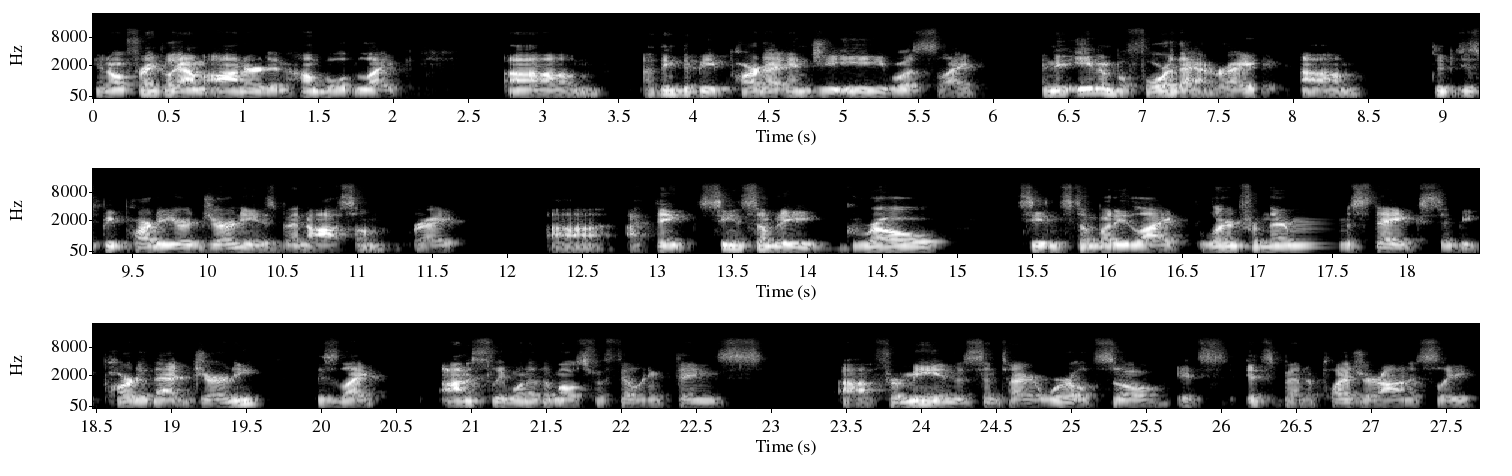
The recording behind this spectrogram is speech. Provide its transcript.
you know, frankly, I'm honored and humbled. Like, um, I think to be part of NGE was like, and even before that, right? Um, to just be part of your journey has been awesome, right? Uh, I think seeing somebody grow, seeing somebody like learn from their mistakes and be part of that journey is like honestly one of the most fulfilling things uh, for me in this entire world. So it's it's been a pleasure, honestly,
